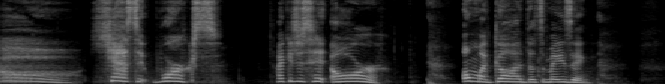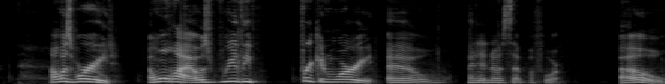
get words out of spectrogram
Oh, yes, it works. I could just hit R. Oh my god, that's amazing. I was worried. I won't lie, I was really freaking worried. Oh, I didn't notice that before. Oh.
